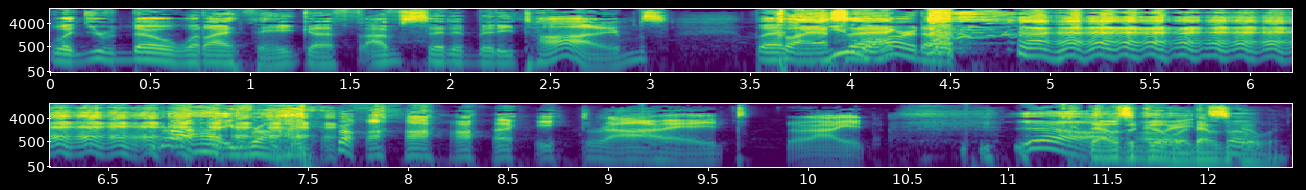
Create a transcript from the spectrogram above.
Well, you know what I think. I've, I've said it many times. That Class you act. are the right, right, right, right, right. Yeah, That was a good all one. That was so a good one.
